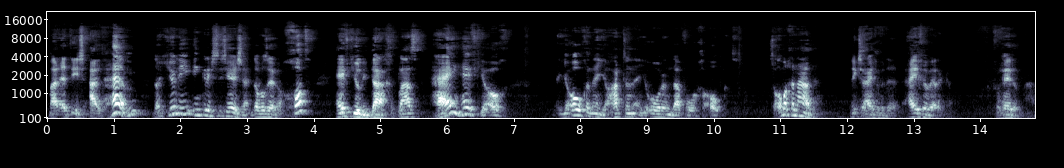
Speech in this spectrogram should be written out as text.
maar het is uit Hem dat jullie in Christus Jezus zijn. Dat wil zeggen, God heeft jullie daar geplaatst. Hij heeft je, oog, je ogen en je harten en je oren daarvoor geopend. Het is allemaal genade. Niks eigen, eigen werken. Vergeet het maar.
